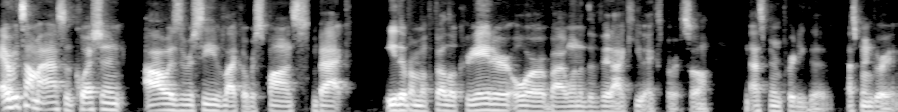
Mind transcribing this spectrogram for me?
Every time I ask a question, I always receive like a response back either from a fellow creator or by one of the vidIQ experts. So that's been pretty good. That's been great.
